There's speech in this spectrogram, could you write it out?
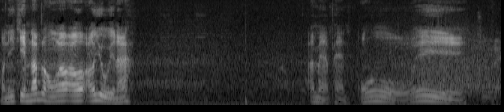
วันนี้เกมรับของเราเอาเอาอยู่อยู่นะอาแหม่แผ่นโอ้ย Toure.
